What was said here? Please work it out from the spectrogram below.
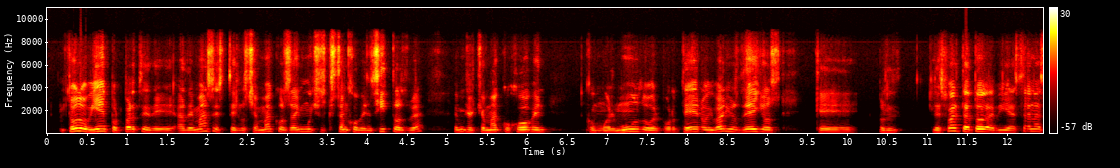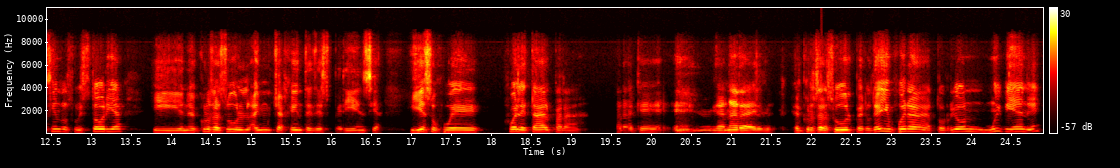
todo bien por parte de, además, este, los chamacos, hay muchos que están jovencitos, ¿verdad? Hay muchos chamacos joven, como el Mudo, el portero, y varios de ellos que pues, les falta todavía, están haciendo su historia y en el Cruz Azul hay mucha gente de experiencia y eso fue, fue letal para, para que eh, ganara el, Cruz Azul, pero de ahí en fuera Torreón muy bien, ¿eh?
